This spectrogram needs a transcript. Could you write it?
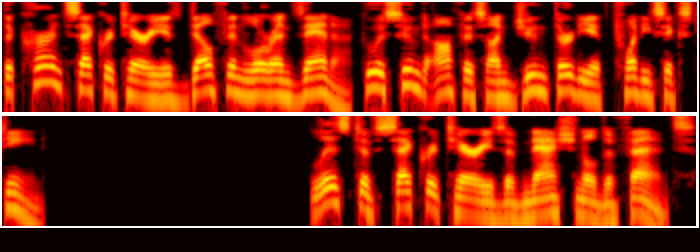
The current secretary is Delfin Lorenzana, who assumed office on June 30, 2016. List of Secretaries of National Defense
